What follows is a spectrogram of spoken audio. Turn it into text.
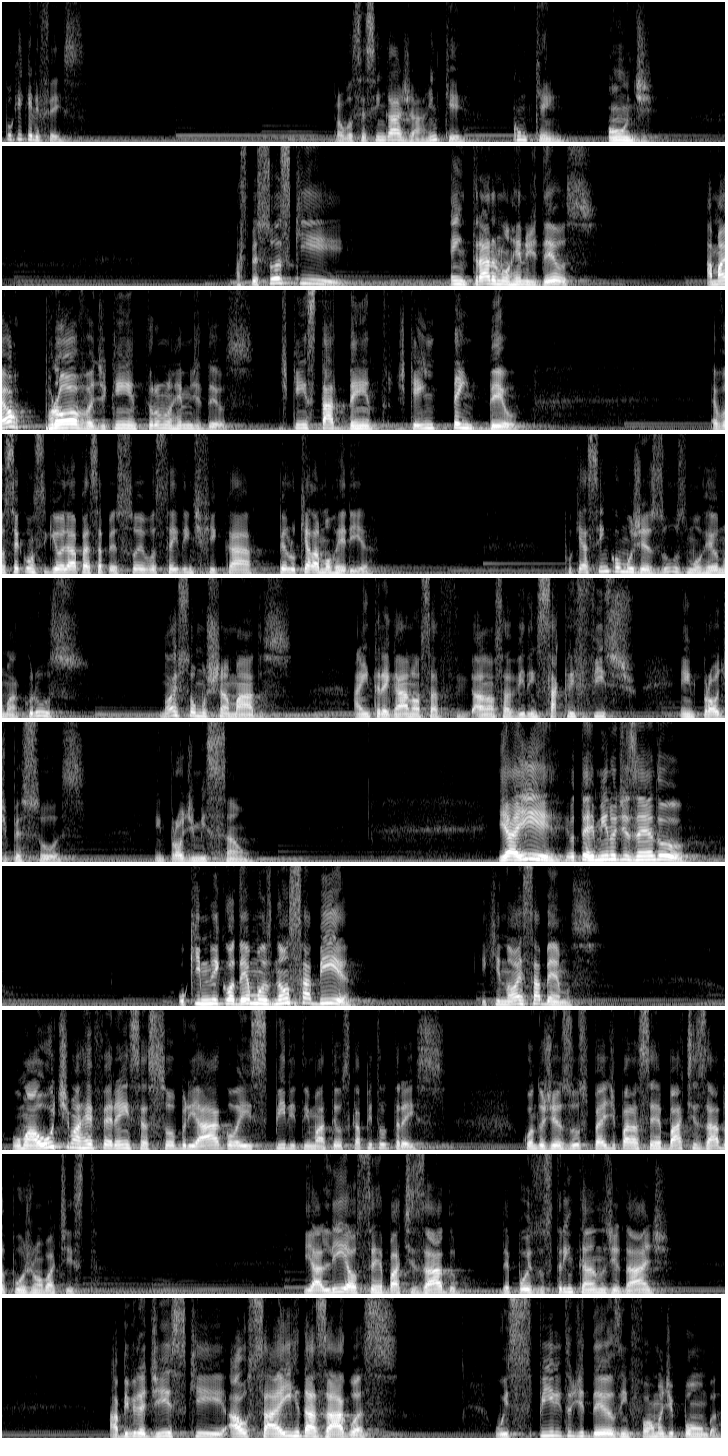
Por que, que ele fez? Para você se engajar. Em quê? Com quem? Onde? As pessoas que entraram no reino de Deus, a maior prova de quem entrou no reino de Deus, de quem está dentro, de quem entendeu, é você conseguir olhar para essa pessoa e você identificar pelo que ela morreria. Porque assim como Jesus morreu numa cruz, nós somos chamados a entregar a nossa, a nossa vida em sacrifício em prol de pessoas, em prol de missão. E aí eu termino dizendo o que Nicodemos não sabia e que nós sabemos. Uma última referência sobre água e espírito em Mateus capítulo 3, quando Jesus pede para ser batizado por João Batista. E ali, ao ser batizado, depois dos 30 anos de idade, a Bíblia diz que ao sair das águas, o Espírito de Deus, em forma de pomba,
